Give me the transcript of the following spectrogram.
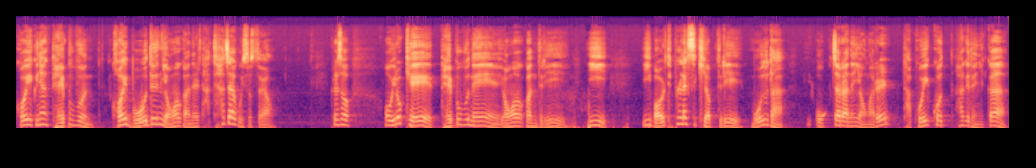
거의 그냥 대부분 거의 모든 영화관을 다 차지하고 있었어요. 그래서 어, 이렇게 대부분의 영화관들이 이, 이 멀티플렉스 기업들이 모두 다 옥자라는 영화를 다 보이콧하게 되니까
